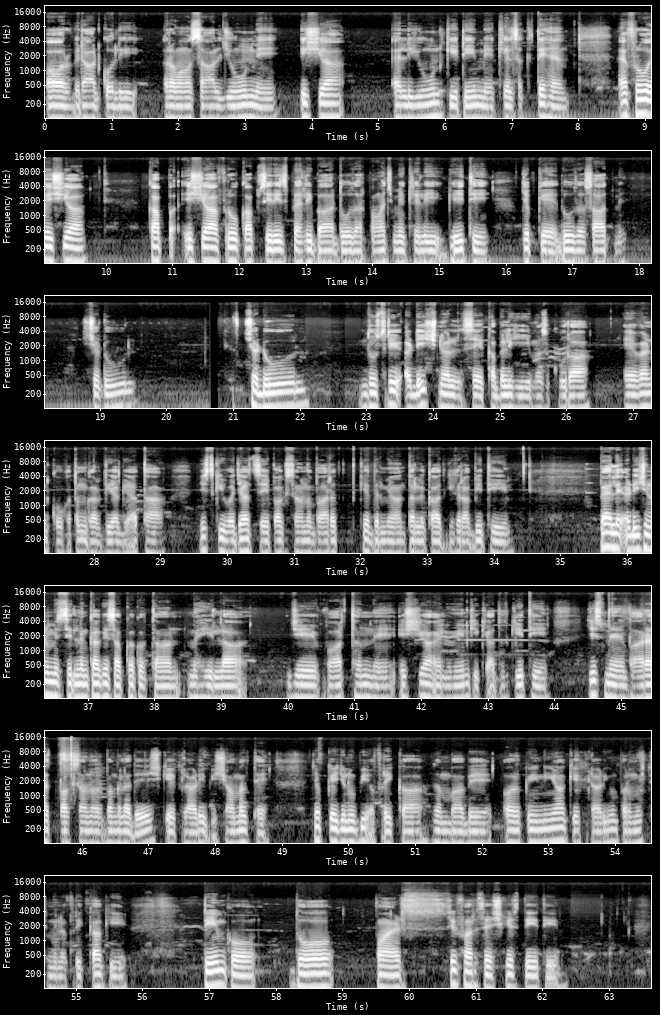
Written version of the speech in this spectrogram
और विराट कोहली रवा साल जून में एशिया एलियून की टीम में खेल सकते हैं। Afro Asia cup Asia Afro cup series पहली बार 2005 में खेली गई थी, जबकि 2007 में शेड्यूल शेड्यूल दूसरी एडिशनल से कबल ही मज़कूरा इवेंट को ख़त्म कर दिया गया था, जिसकी वजह से पाकिस्तान और भारत के दरमियान तल्लुकात की खराबी थी। पहले एडिशनल में श्रीलंका के सबका कप्तान महिला जेवार्थन ने एशिया एलिवेन की क़्यादत की थी, जिसमें भारत, पाकिस्तान और बांग्लादेश के खिलाड़ी भी शामिल थे, जबकि जनूबी अफ्रीका जम्बावे और कीनिया के खिलाड़ियों पर मुश्तमिल अफ्रीका की टीम को दो पॉइंट सिफर से शिकस्त दी थी।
